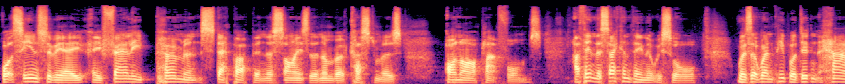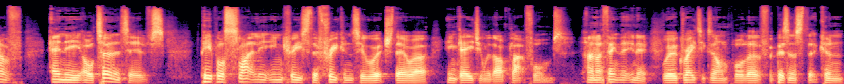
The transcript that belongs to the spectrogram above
what seems to be a, a fairly permanent step up in the size of the number of customers on our platforms. I think the second thing that we saw was that when people didn't have any alternatives, people slightly increased the frequency with which they were engaging with our platforms. And I think that, you know, we're a great example of a business that can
